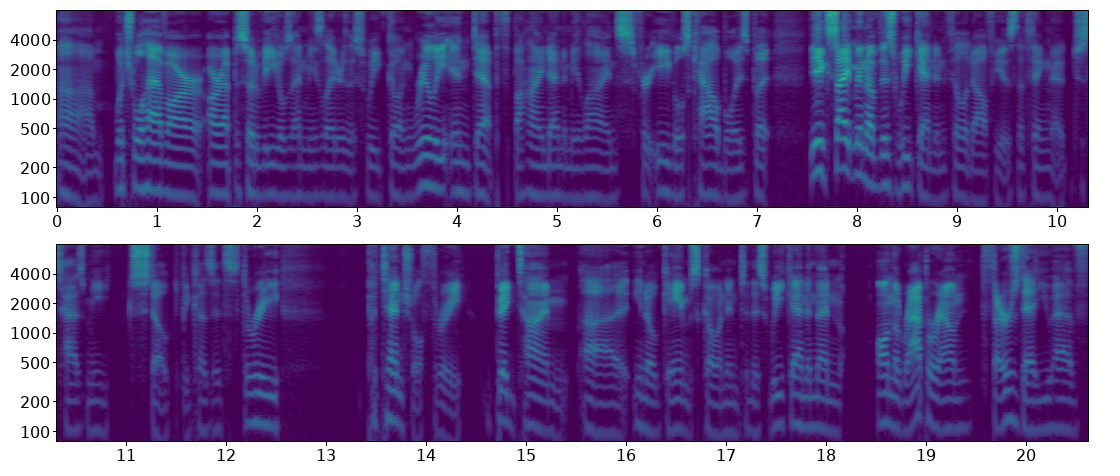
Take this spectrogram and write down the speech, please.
um, which we'll have our our episode of Eagles enemies later this week, going really in depth behind enemy lines for Eagles Cowboys. But the excitement of this weekend in Philadelphia is the thing that just has me stoked because it's three potential three big time uh you know games going into this weekend and then on the wraparound Thursday you have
